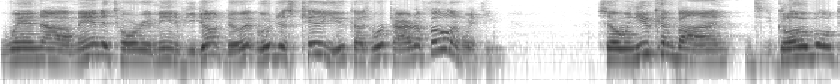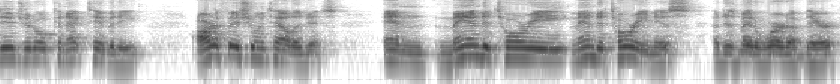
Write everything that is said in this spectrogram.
When uh, mandatory mean if you don't do it, we'll just kill you because we're tired of fooling with you. So when you combine global digital connectivity, artificial intelligence, and mandatory mandatoriness. I just made a word up there.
